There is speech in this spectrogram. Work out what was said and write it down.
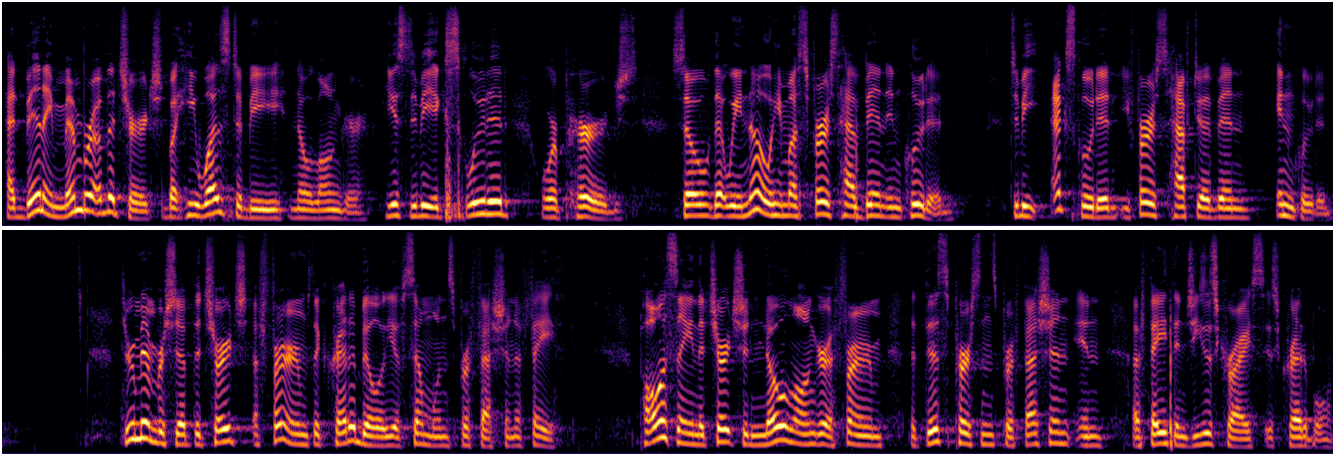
had been a member of the church, but he was to be no longer. He is to be excluded or purged, so that we know he must first have been included. To be excluded, you first have to have been included. Through membership, the church affirms the credibility of someone's profession of faith. Paul is saying the church should no longer affirm that this person's profession in, of faith in Jesus Christ is credible.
